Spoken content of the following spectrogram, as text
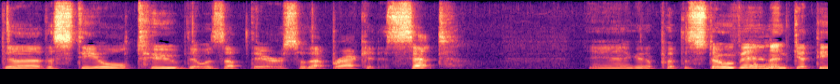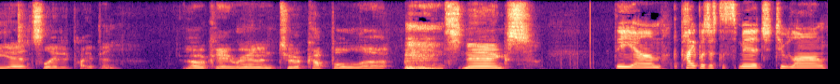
the, the steel tube that was up there. So that bracket is set. And I'm gonna put the stove in and get the insulated pipe in. Okay, ran into a couple uh, snags. The, um, the pipe was just a smidge too long.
